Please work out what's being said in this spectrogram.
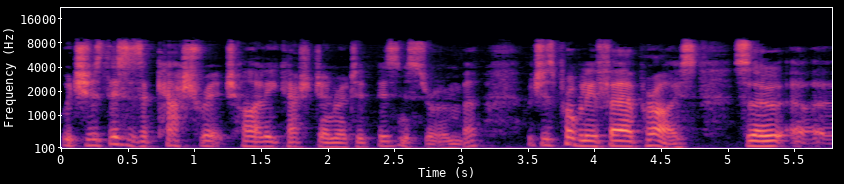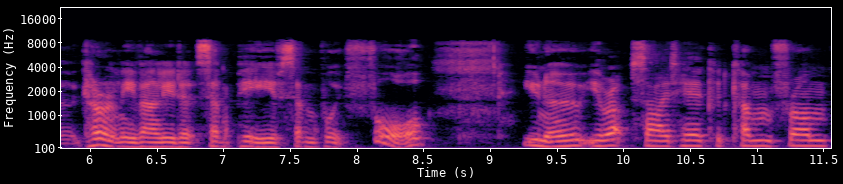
which is this is a cash-rich, highly cash-generative business. Remember, which is probably a fair price. So uh, currently valued at 7 PE of 7.4 you know, your upside here could come from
